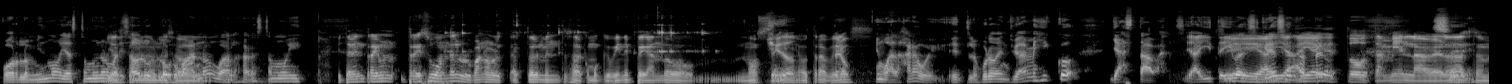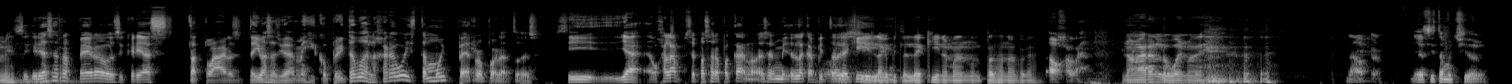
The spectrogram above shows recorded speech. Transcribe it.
Por lo mismo, ya está muy está normalizado muy lo, urbano. Guadalajara está muy Y también trae, un, trae su onda al urbano actualmente, o sea, como que viene pegando, no sé, chido. otra Pero vez. en Guadalajara, güey, eh, te lo juro, en Ciudad de México ya estaba. Si ahí te Sí, ibas, si querías ahí- ser ahí hay rapero. de todo también, la verdad, Sí. también. Si querías ser rapero o si querías tatuar, te ibas a Ciudad de México. Pero ahorita Guadalajara, güey, está muy perro para todo eso. Sí, ya, ojalá se pasara para acá, ¿no? Es, el- es la capital de aquí. Sí, la capital de aquí, nomás no pasa nada para acá. Ojalá. No agarran lo bueno de... No, pero ya sí está muy chido, güey.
